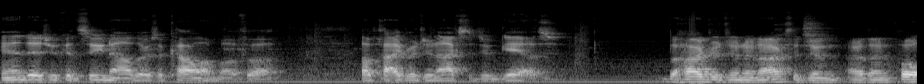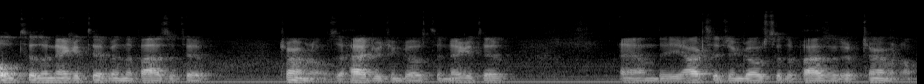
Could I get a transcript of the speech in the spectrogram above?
and as you can see now there's a column of, uh, of hydrogen oxygen gas. The hydrogen and oxygen are then pulled to the negative and the positive terminals. The hydrogen goes to negative and the oxygen goes to the positive terminal.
